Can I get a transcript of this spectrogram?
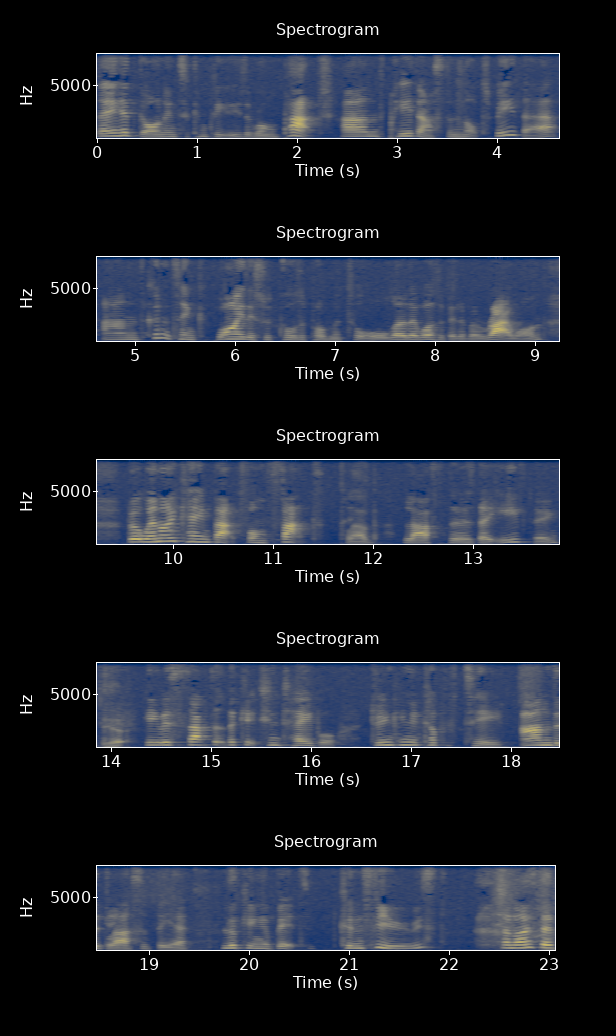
they had gone into completely the wrong patch. And he'd asked them not to be there and couldn't think why this would cause a problem at all, although there was a bit of a row on. But when I came back from Fat Club last Thursday evening, Yeah. he was sat at the kitchen table drinking a cup of tea and a glass of beer, looking a bit confused. And I said,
